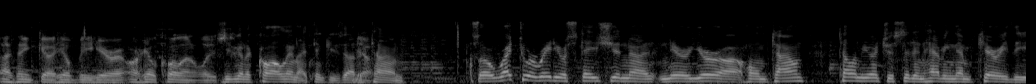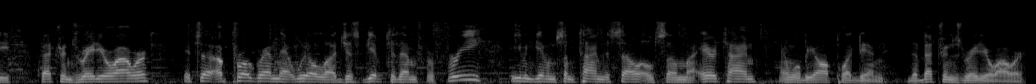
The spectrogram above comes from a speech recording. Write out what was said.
I think uh, he'll be here, or he'll call in at least. He's going to call in. I think he's out Yeah. of town. So write to a radio station uh, near your uh, hometown. Tell them you're interested in having them carry the Veterans Radio Hour. It's a, a program that we'll uh, just give to them for free, even give them some time to sell some uh, airtime, and we'll be all plugged in. The Veterans Radio Hour.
